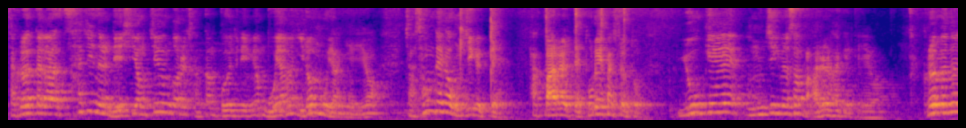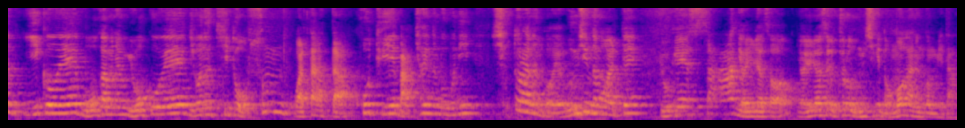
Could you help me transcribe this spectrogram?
자 그러다가 사진을 내시경 찍은 거를 잠깐 보여드리면 모양은 이런 모양이에요. 자 성대가 움직일 때, 딱 말할 때, 도레 팔소도 요게 움직이면서 말을 하게 돼요. 그러면은 이거에 뭐가 뭐냐면 요거에 이거는 기도, 숨 왔다 갔다 그 뒤에 막혀 있는 부분이 식도라는 거예요. 음식 넘어갈 때 요게 싹 열려서 열려서 이쪽으로 음식이 넘어가는 겁니다.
